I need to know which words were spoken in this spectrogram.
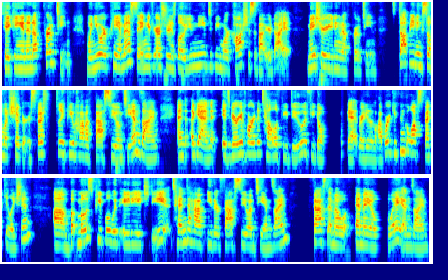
Taking in enough protein. When you are PMSing, if your estrogen is low, you need to be more cautious about your diet. Make sure you're eating enough protein. Stop eating so much sugar, especially if you have a fast COMT enzyme. And again, it's very hard to tell if you do, if you don't get regular lab work. You can go off speculation. Um, but most people with ADHD tend to have either fast COMT enzyme, fast MO, MAOA enzyme,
